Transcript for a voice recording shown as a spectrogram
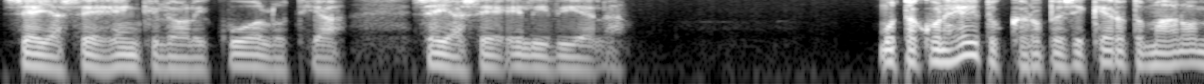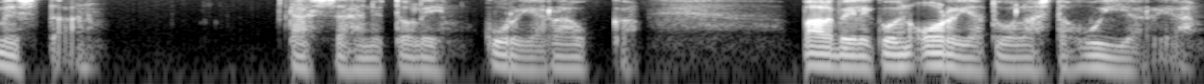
Se ja se henkilö oli kuollut ja se ja se eli vielä. Mutta kun heitukka rupesi kertomaan omistaan, tässä hän nyt oli kurja raukka, palveli kuin orja tuollaista huijaria.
